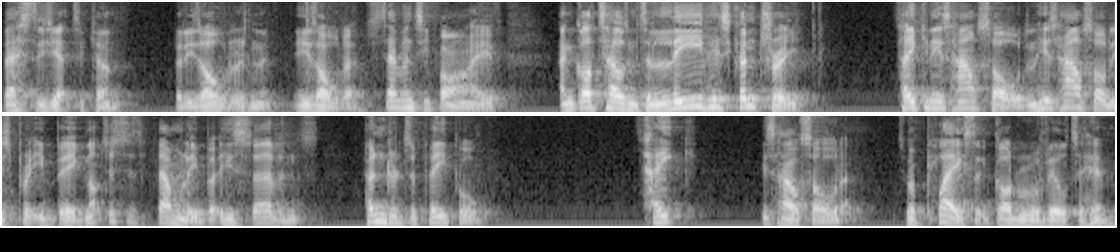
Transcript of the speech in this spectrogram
Best is yet to come. But he's older, isn't he? He's older. 75. And God tells him to leave his country, taking his household. And his household is pretty big, not just his family, but his servants. Hundreds of people. Take his household to a place that God will reveal to him.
